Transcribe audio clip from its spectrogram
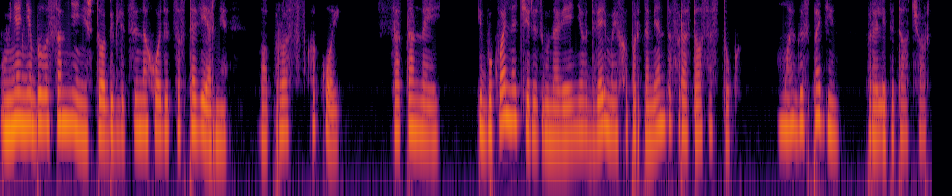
У меня не было сомнений, что беглецы находятся в таверне. Вопрос в какой? Сатаней. И буквально через мгновение в дверь моих апартаментов раздался стук. «Мой господин», — пролепетал черт.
